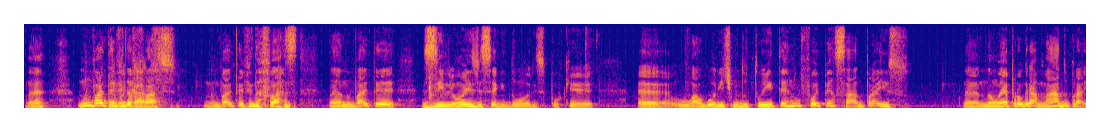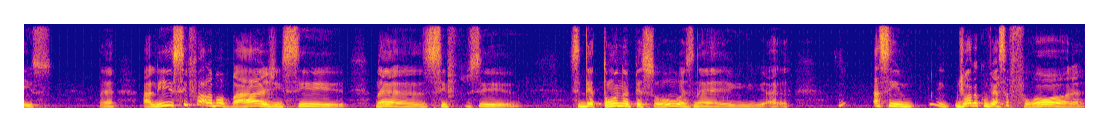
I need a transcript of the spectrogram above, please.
né? não vai ter Complicado. vida fácil, não vai ter vida fácil, né? não vai ter zilhões de seguidores, porque é, o algoritmo do Twitter não foi pensado para isso, né? não é programado para isso. Né? Ali se fala bobagem, se, né, se, se, se detona pessoas, né? E, assim, joga a conversa fora,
